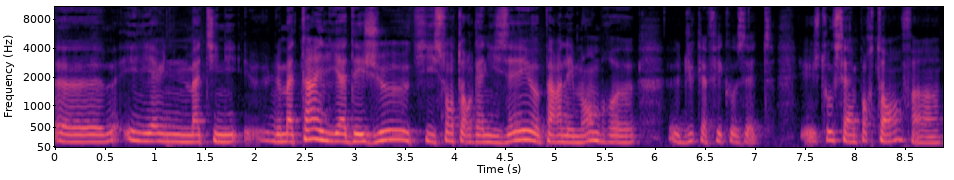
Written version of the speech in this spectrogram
il y a une. Le matin, il y a des jeux qui sont organisés par les membres du Café Cosette je trouve que c'est important. Enfin,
